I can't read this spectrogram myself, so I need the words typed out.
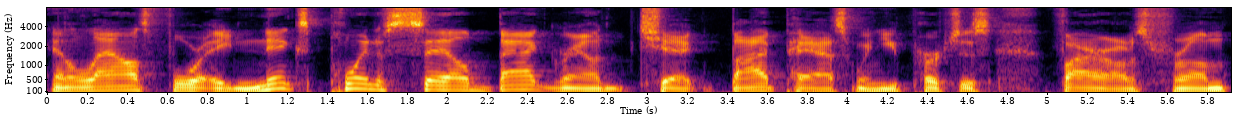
and allows for a NICS point of sale background check bypass when you purchase firearms from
